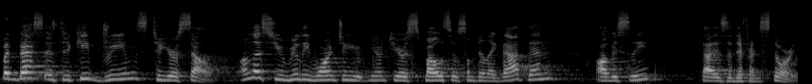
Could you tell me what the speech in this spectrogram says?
But best is to keep dreams to yourself. Unless you really want to, you know, to your spouse or something like that, then obviously that is a different story.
